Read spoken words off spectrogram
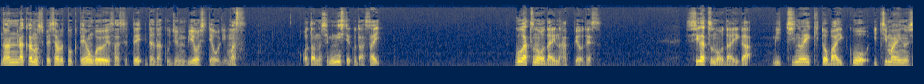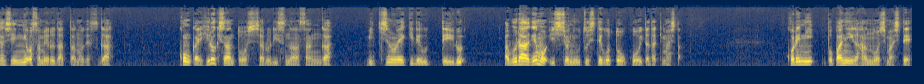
何らかのスペシャル特典をご用意させていただく準備をしております。お楽しみにしてください。5月のお題の発表です。4月のお題が、道の駅とバイクを1枚の写真に収めるだったのですが、今回、ひろきさんとおっしゃるリスナーさんが、道の駅で売っている油揚げも一緒に写してご投稿いただきました。これにポパニーが反応しまして、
